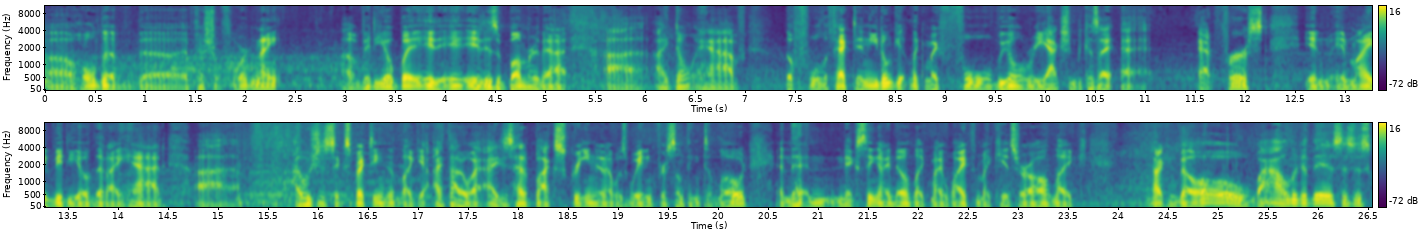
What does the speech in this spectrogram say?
uh, hold of the official Fortnite uh, video, but it, it, it is a bummer that uh, I don't have the full effect, and you don't get like my full real reaction because I at first in in my video that I had, uh, I was just expecting like I thought it, I just had a black screen and I was waiting for something to load, and then next thing I know, like my wife and my kids are all like talking about, oh wow, look at this, this is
